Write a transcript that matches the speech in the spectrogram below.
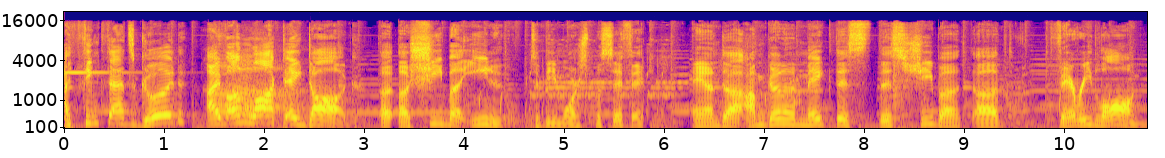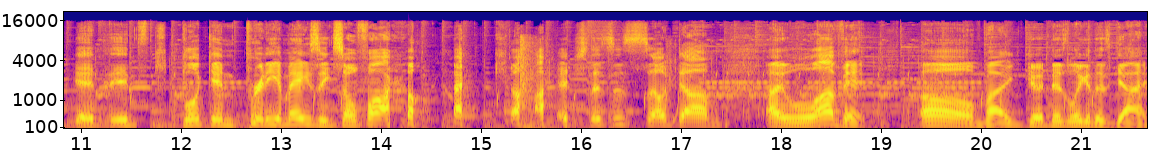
I think that's good. I've unlocked a dog, a, a Shiba Inu, to be more specific, and uh, I'm gonna make this this Shiba uh, very long. It, it's looking pretty amazing so far. Oh my gosh, this is so dumb. I love it. Oh my goodness, look at this guy.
